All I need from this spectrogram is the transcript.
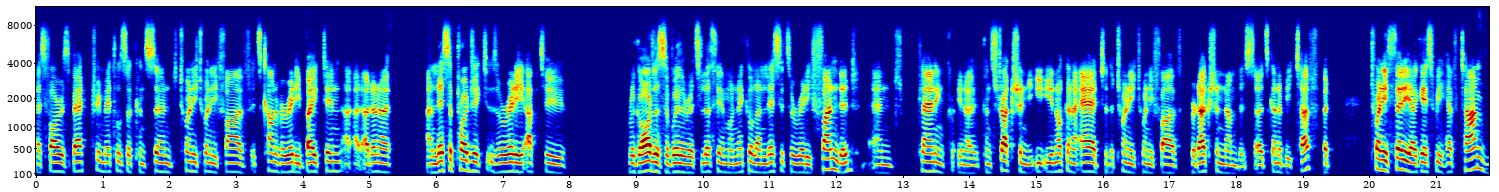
as far as battery metals are concerned, 2025, it's kind of already baked in. I, I, don't know, unless a project is already up to, regardless of whether it's lithium or nickel, unless it's already funded and planning, you know, construction, you, are not going to add to the 2025 production numbers. So it's going to be tough. But 2030, I guess we have time.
